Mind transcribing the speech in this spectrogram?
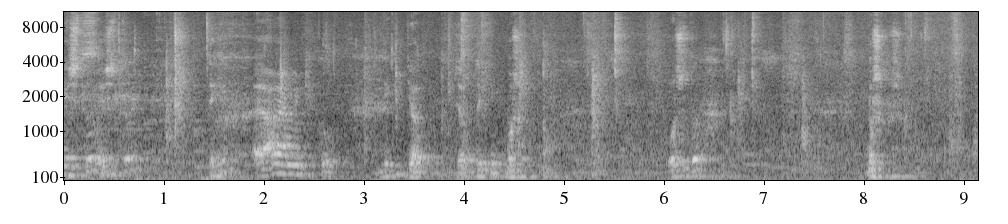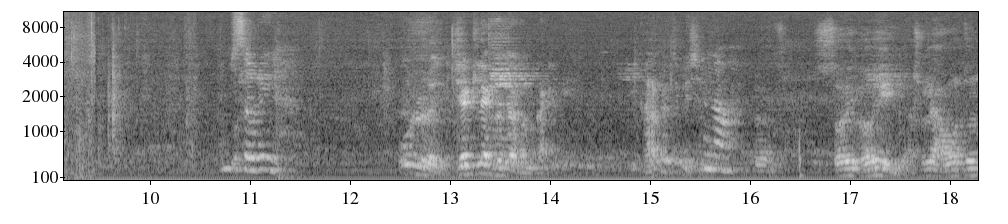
মিষ্টু মিষ্টু দেখি আমি আমি কি করব? দেখি জব জব দেখি বসো। বসো তো বসো বসো সরি ওর জেট ল্যাগ হয়ে যখন কাটেনি কি খারাপ লাগছে বেশি না সরি ভাবি আসলে আমার জন্য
